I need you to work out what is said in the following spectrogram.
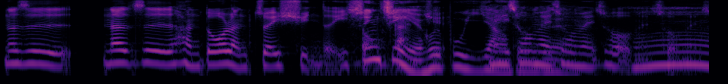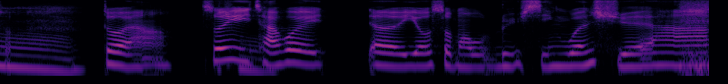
那是那是很多人追寻的一种心境也会不一样，没错没错没错没错没错，哦。对啊，所以才会呃有什么旅行文学啊，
